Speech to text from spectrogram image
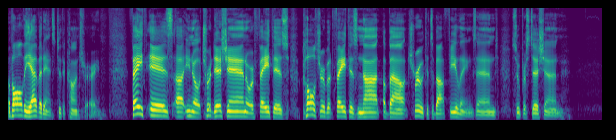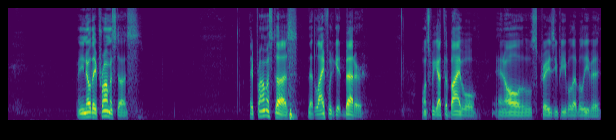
of all the evidence to the contrary. Faith is, uh, you know, tradition or faith is culture, but faith is not about truth. It's about feelings and superstition. And you know, they promised us. They promised us that life would get better once we got the Bible and all those crazy people that believe it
